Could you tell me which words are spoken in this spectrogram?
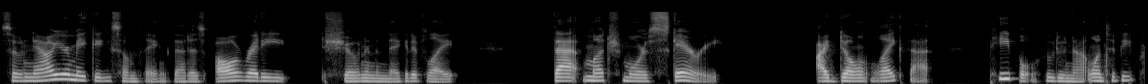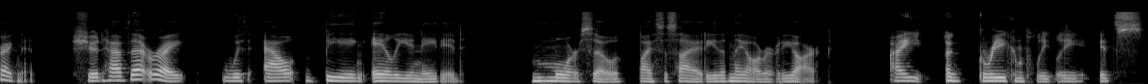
So now you're making something that is already shown in a negative light that much more scary. I don't like that. People who do not want to be pregnant should have that right without being alienated more so by society than they already are. I agree completely. It's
